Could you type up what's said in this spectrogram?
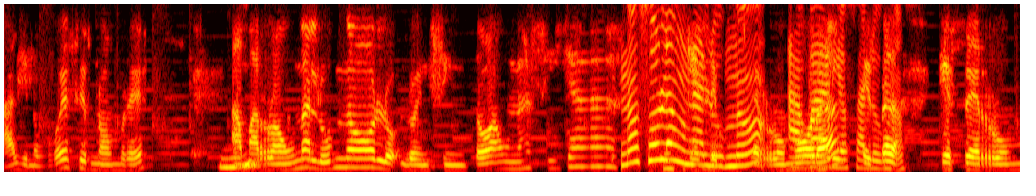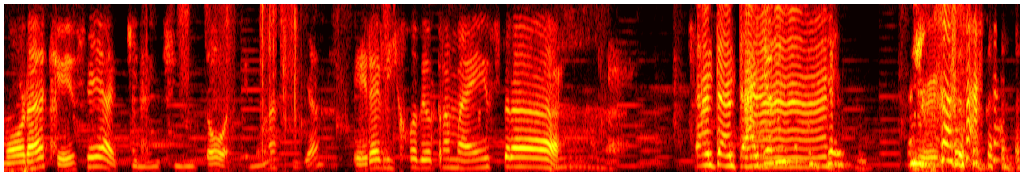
alguien, no voy a decir nombre, amarró a un alumno, lo, lo encintó a una silla, No solo a un se- alumno, se a rumora- varios espera. alumnos. que se rumora que ese a quien encintó en una silla era el hijo de otra maestra. Tan, tan, Ah, yo no tan. eso.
